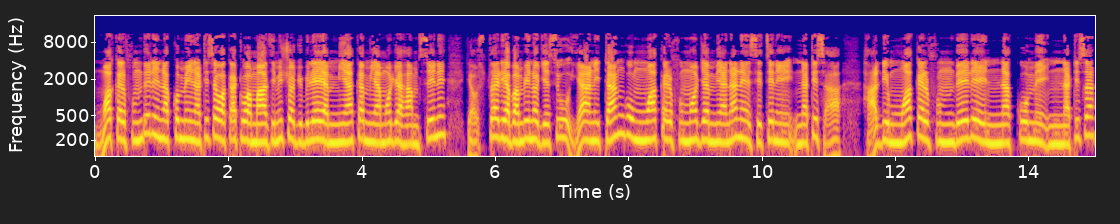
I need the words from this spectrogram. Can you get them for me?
mwaka elfu mbili na kumi na tisa wakati wa maadhimisho ya jubilei ya miaka mia moja hamsini ya hospitali ya Bambino Jesu, yaani tangu mwaka elfu moja mia nane sitini na tisa hadi mwaka elfu mbili na kumi na tisa,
